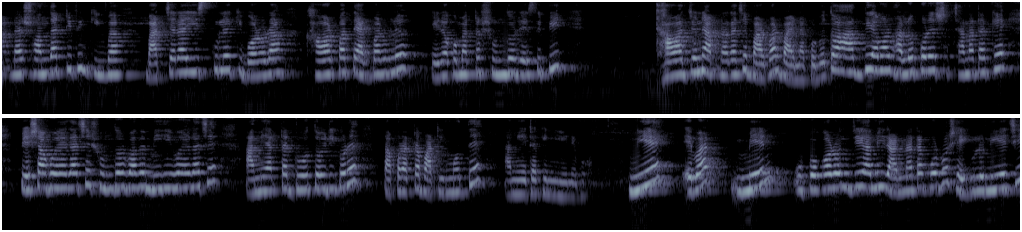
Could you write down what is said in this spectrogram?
আপনার সন্ধ্যার টিফিন কিংবা বাচ্চারা স্কুলে কি বড়রা খাওয়ার পাতে একবার হলেও এরকম একটা সুন্দর রেসিপি খাওয়ার জন্য আপনার কাছে বারবার বায়না করবে। তো হাত দিয়ে আমার ভালো করে ছানাটাকে পেশা হয়ে গেছে, সুন্দরভাবে মিহি হয়ে গেছে। আমি একটা ডো তৈরি করে তারপর একটা বাটির মধ্যে আমি এটাকে নিয়ে নেব। নিয়ে এবার মেন উপকরণ যে আমি রান্নাটা করব সেইগুলো নিয়েছি।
